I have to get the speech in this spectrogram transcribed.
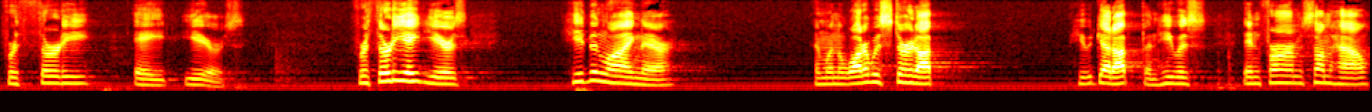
for 38 years. For 38 years, he'd been lying there, and when the water was stirred up, he would get up and he was infirm somehow.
